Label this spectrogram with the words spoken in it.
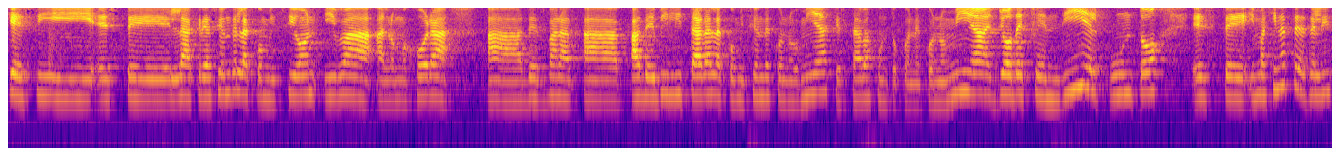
que si este, la creación de la comisión iba a lo mejor a, a, a, debilitar a la Comisión de Economía que estaba junto con Economía. Yo defendí el punto, este, imagínate desde el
